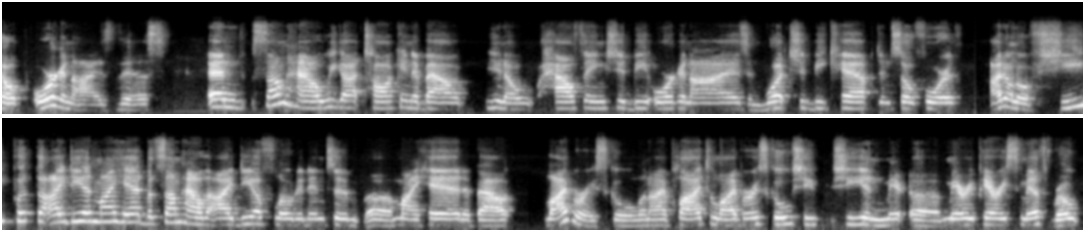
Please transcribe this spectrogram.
help organize this? And somehow we got talking about you know, how things should be organized and what should be kept and so forth. I don't know if she put the idea in my head, but somehow the idea floated into uh, my head about library school, and I applied to library school. She she and uh, Mary Perry Smith wrote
